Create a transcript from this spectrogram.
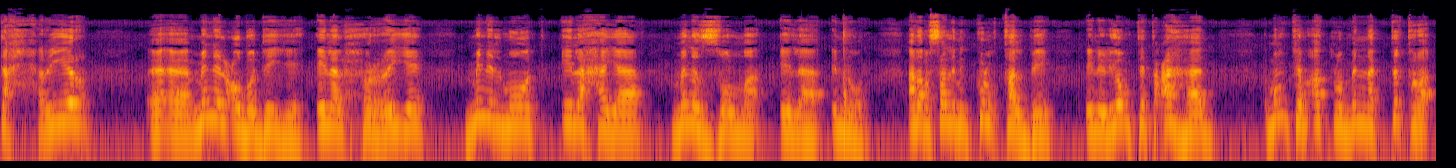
تحرير آه، آه، من العبودية إلى الحرية. من الموت إلى حياة من الظلمة إلى النور. أنا بصلي من كل قلبي إن اليوم تتعهد. ممكن أطلب منك تقرأ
